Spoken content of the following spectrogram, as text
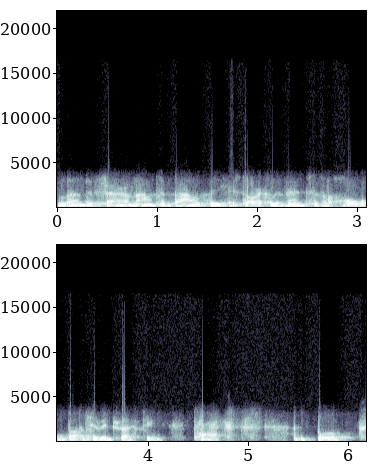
learned a fair amount about the historical events There's a whole bunch of interesting texts and books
